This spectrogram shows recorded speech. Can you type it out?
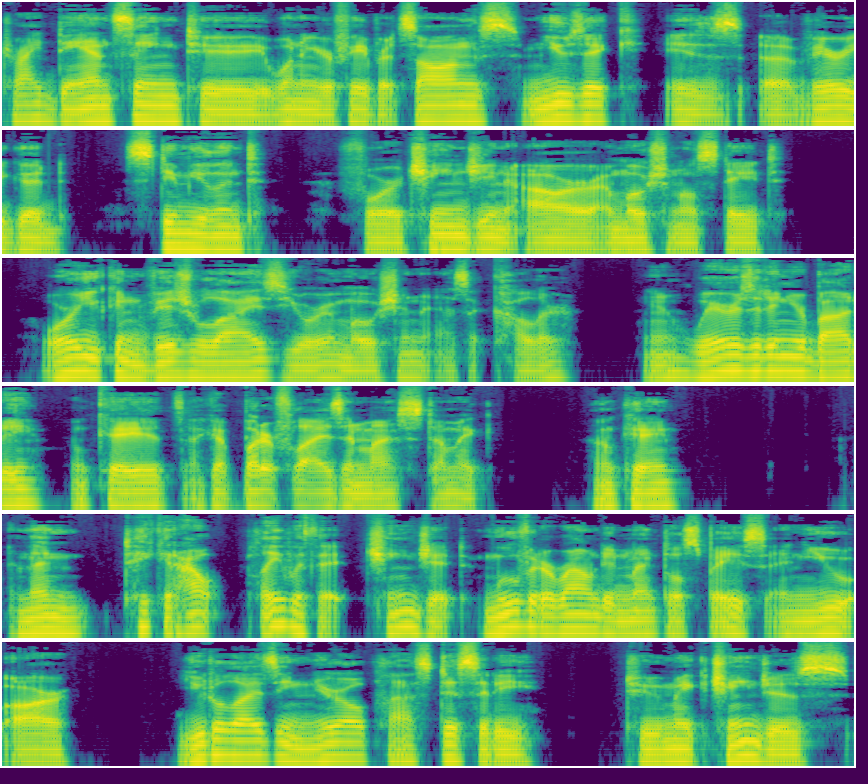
try dancing to one of your favorite songs. Music is a very good stimulant for changing our emotional state. Or you can visualize your emotion as a color. You know, where is it in your body? Okay, it's, I got butterflies in my stomach. Okay. And then take it out, play with it, change it, move it around in mental space, and you are utilizing neuroplasticity to make changes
